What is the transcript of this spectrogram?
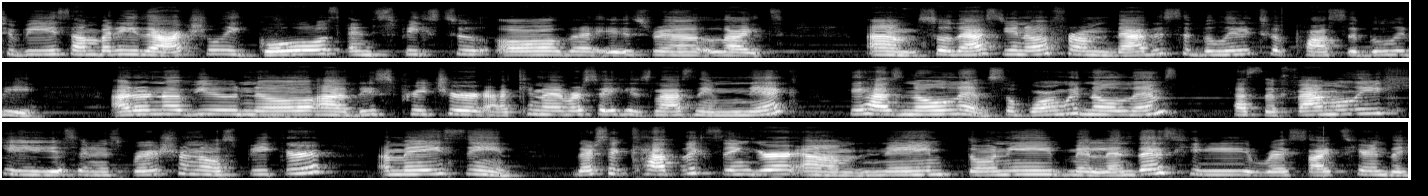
to be somebody that actually goes and speaks to all the Israelites. Um, so that's you know from that disability to a possibility. I don't know if you know uh, this preacher. I can never say his last name. Nick. He has no limbs, so born with no limbs. Has the family. He is an inspirational speaker. Amazing. There's a Catholic singer um, named Tony Melendez. He resides here in the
